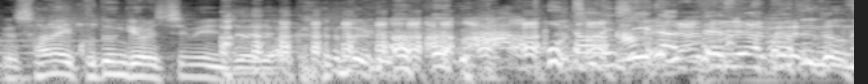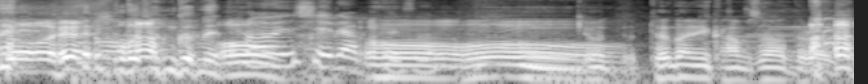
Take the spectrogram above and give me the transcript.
그 사나이 굳은 결심이 이제 약간 현실 앞에서. 야들야들해져서. 보증금에. 현실 앞에서. 어, 어. 대단히 감사하더라고요.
